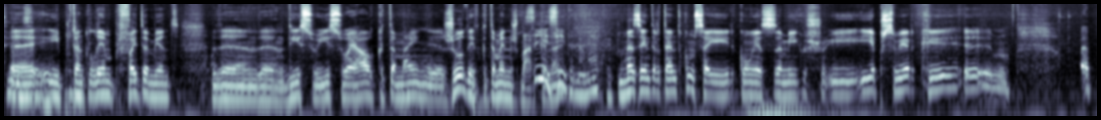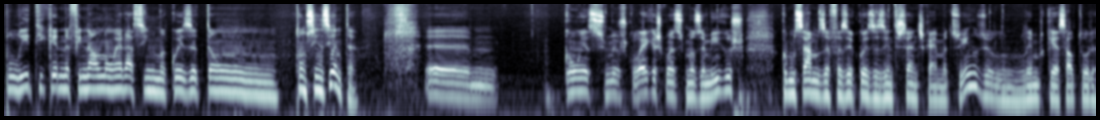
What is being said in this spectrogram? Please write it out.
sim, uh, sim. e portanto lembro perfeitamente de, de, disso. E isso é algo que também ajuda e que também nos marca. Sim, é? sim, também marca. Mas entretanto comecei a ir com esses amigos e, e a perceber que uh, a política, na final, não era assim uma coisa tão, tão cinzenta. Uh, com esses meus colegas, com esses meus amigos, começámos a fazer coisas interessantes cá em Matosinhos. Eu lembro que essa altura,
